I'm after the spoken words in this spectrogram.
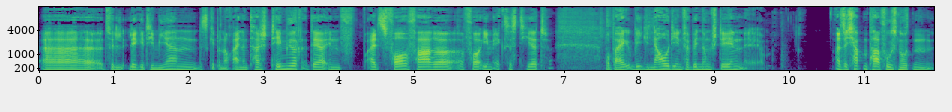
äh, zu legitimieren. Es gibt dann auch einen Tash Temür, der in, als Vorfahre vor ihm existiert. Wobei, wie genau die in Verbindung stehen, also ich habe ein paar Fußnoten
